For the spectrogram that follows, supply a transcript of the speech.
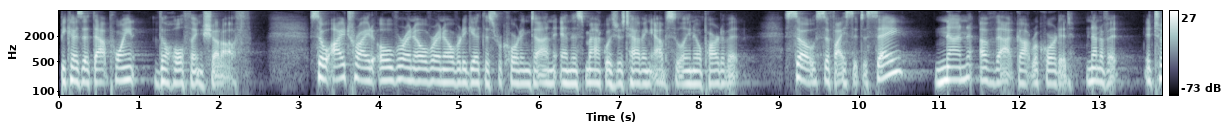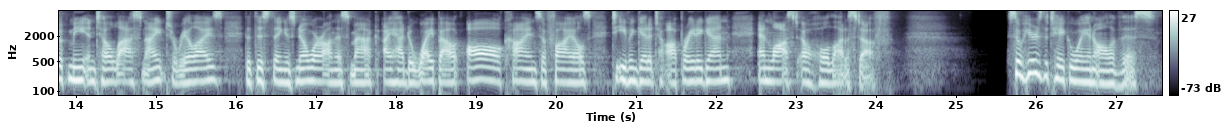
Because at that point, the whole thing shut off. So I tried over and over and over to get this recording done, and this Mac was just having absolutely no part of it. So suffice it to say, none of that got recorded. None of it. It took me until last night to realize that this thing is nowhere on this Mac. I had to wipe out all kinds of files to even get it to operate again and lost a whole lot of stuff. So here's the takeaway in all of this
